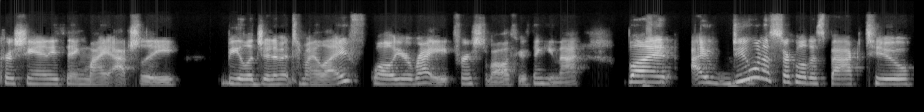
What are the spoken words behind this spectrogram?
Christianity thing might actually be legitimate to my life. Well, you're right, first of all, if you're thinking that. But I do mm-hmm. want to circle this back to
